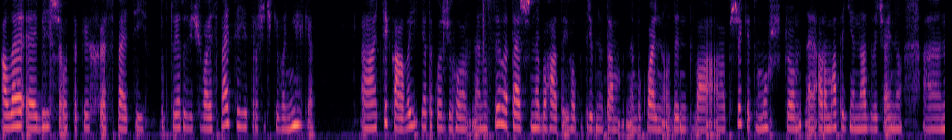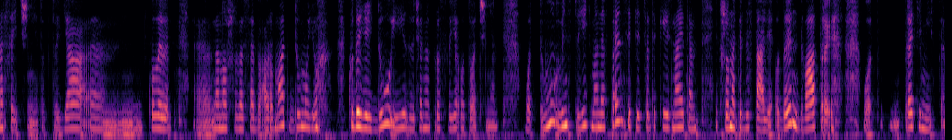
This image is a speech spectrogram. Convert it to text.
Але е, більше от таких спецій. Тобто я тут відчуваю спеції, трошечки ванільки. Цікавий, я також його е, носила, теж небагато його потрібно там е, буквально один-два пшики, тому що е, аромати є надзвичайно насичені. Тобто я, ем, коли наношу на себе аромат, думаю, куди я йду, і, звичайно, про своє оточення. От, тому він стоїть в мене, в принципі, це такий, знаєте, якщо на підесталі один, два, три. От, третє місце.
